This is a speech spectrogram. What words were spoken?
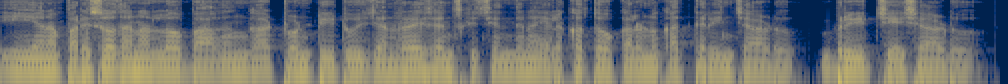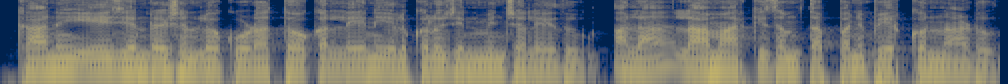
ఈయన పరిశోధనల్లో భాగంగా ట్వంటీ టూ జనరేషన్స్కి చెందిన ఎలుక తోకలను కత్తిరించాడు బ్రీడ్ చేశాడు. కానీ ఏ జనరేషన్లో కూడా తోకలు లేని ఎలుకలు జన్మించలేదు. అలా లామార్కిజం తప్పని పేర్కొన్నాడు.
